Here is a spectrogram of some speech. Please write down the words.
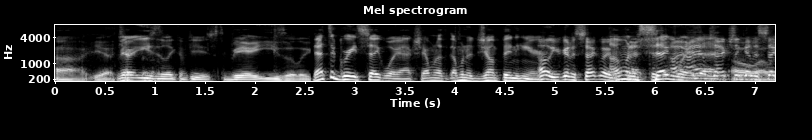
Uh, yeah, check very that out. easily confused. Very easily. That's a great segue. Actually, I'm gonna I'm gonna jump in here. Oh, you're going to segue. I'm gonna that, 'cause segue I, I was actually Oh, going to wow.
